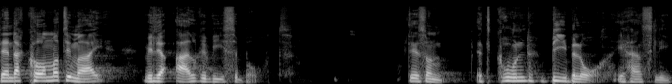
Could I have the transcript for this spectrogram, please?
Den, der kommer til mig, vil jeg aldrig vise bort. Det er sådan et grund bibelord i hans liv.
